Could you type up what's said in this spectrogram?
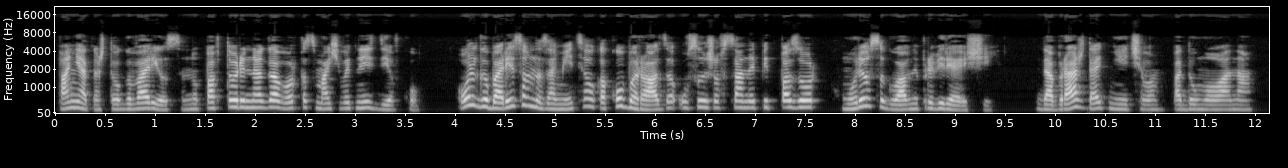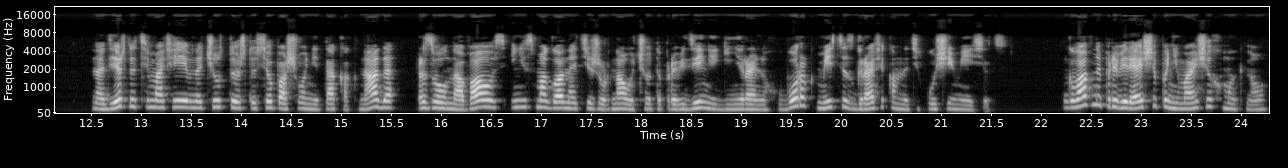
Понятно, что оговорился, но повторенная оговорка смахивает на издевку. Ольга Борисовна заметила, как оба раза, услышав санэпидпозор, хмурился главный проверяющий. Добра ждать нечего, подумала она. Надежда Тимофеевна, чувствуя, что все пошло не так, как надо, разволновалась и не смогла найти журнал учета проведения генеральных уборок вместе с графиком на текущий месяц. Главный проверяющий, понимающий, хмыкнул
